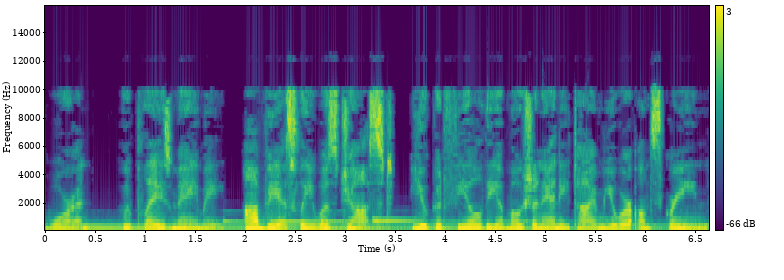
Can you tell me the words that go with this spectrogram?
Warren, who plays Mamie, obviously was just, you could feel the emotion anytime you were on screen.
